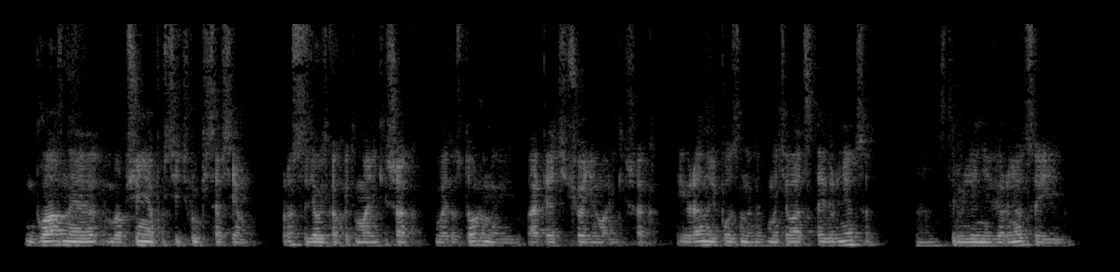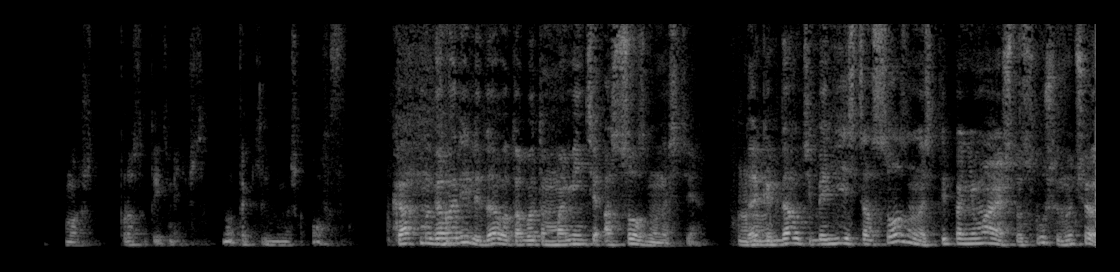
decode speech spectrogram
главное вообще не опустить руки совсем. Просто сделать какой-то маленький шаг в эту сторону и опять еще один маленький шаг. И рано или поздно мотивация-то вернется, стремление вернется, и может просто ты изменишься. Ну, такие немножко офс. Как мы говорили, да, вот об этом моменте осознанности. Да, Мгм. когда у тебя есть осознанность, ты понимаешь, что, слушай, ну что,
